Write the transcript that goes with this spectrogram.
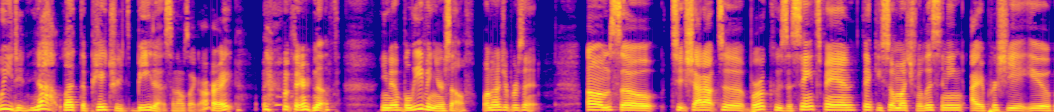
We did not let the Patriots beat us." And I was like, "All right. Fair enough. You know, believe in yourself 100%." Um, so to shout out to Brooke, who's a Saints fan. Thank you so much for listening. I appreciate you.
